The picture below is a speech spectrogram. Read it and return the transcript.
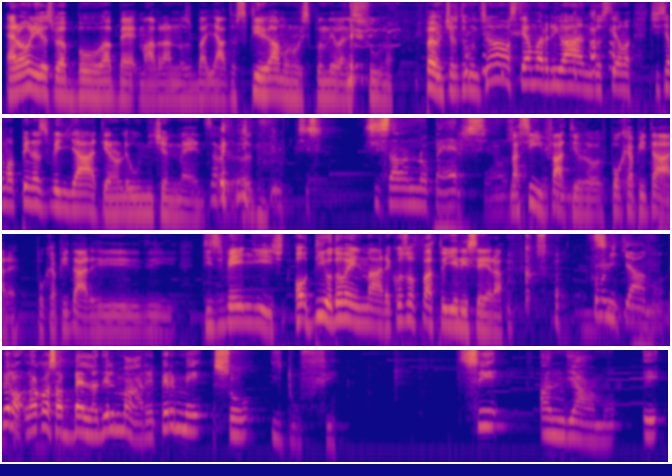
eravamo lì e boh, vabbè, ma avranno sbagliato. Scrivevamo, non rispondeva nessuno. Poi a un certo punto dice, no, stiamo arrivando, stiamo- ci siamo appena svegliati, erano le 11 e mezza. Si, saranno persi. non so. Ma sì, infatti può capitare, può capitare, ti, ti- ti svegli, oddio dov'è il mare, cosa ho fatto ieri sera? Cosa- Come Sì. mi chiamo? Però la cosa bella del mare per me sono i tuffi. Se andiamo e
